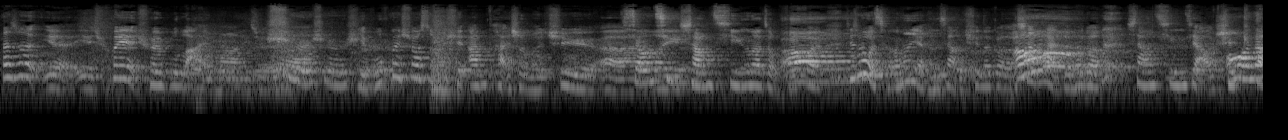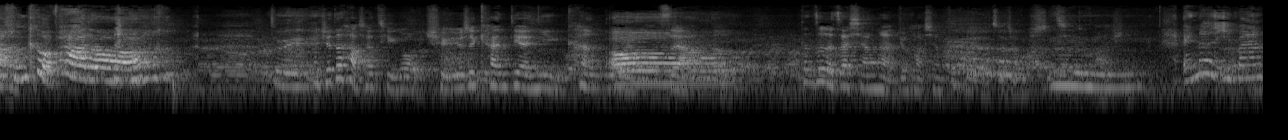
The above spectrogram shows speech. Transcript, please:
但是也也吹也吹不来嘛，你觉得？是是是也不会说什么去安排什么去呃相亲呃相亲那种不会。哦其实我常常也很想去那个上海的那个相亲角去哦，那，很可怕的。对我，觉得好像挺有趣，就是看电影看过哦有这样的。但这个在香港就好像不会有这种事情发生。嗯，哎，那一般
